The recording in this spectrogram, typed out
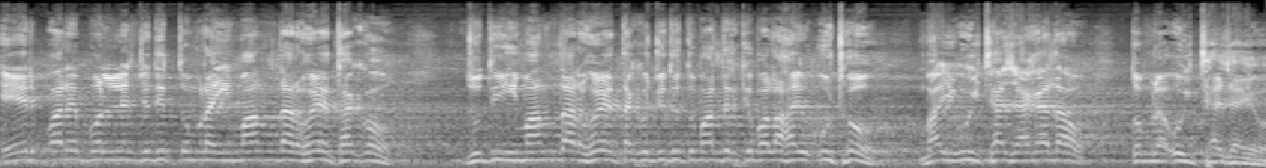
এরপরে বললেন, যদি তোমরা ইমানদার হয়ে থাকো, যদি ইমানদার হয়ে থাকো, যদি তোমাদেরকে বলা হয় উঠো, ভাই, উইঠা জায়গা দাও, তোমরা উইঠা যাইও।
